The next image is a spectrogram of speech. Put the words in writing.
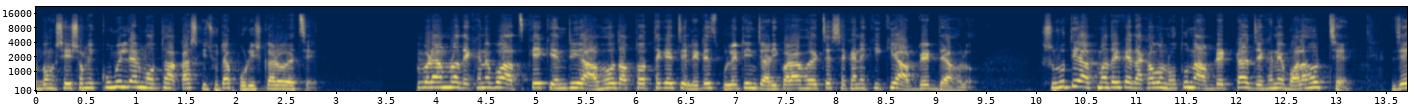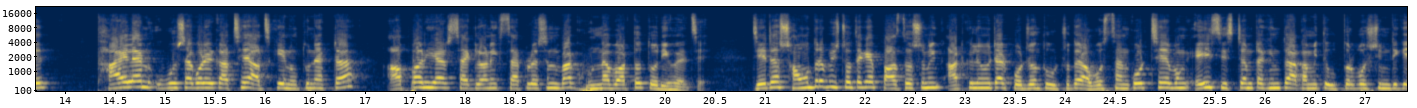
এবং সেই সঙ্গে কুমিল্লার মধ্যে আকাশ কিছুটা পরিষ্কার রয়েছে। এবারে আমরা দেখে নেব আজকে কেন্দ্রীয় আবহাওয়া দপ্তর থেকে যে লেটেস্ট বুলেটিন জারি করা হয়েছে, সেখানে কি কি আপডেট দেওয়া হলো। শুরুতে আপনাদেরকে দেখাবো নতুন আপডেটটা যেখানে বলা হচ্ছে যে থাইল্যান্ড উপসাগরের কাছে আজকে নতুন একটা আপার ইয়ার সাইক্লোনিক সার্কুলেশন বা ঘূর্ণাবর্ত তৈরি হয়েছে। যেটা সমুদ্রপৃষ্ঠ থেকে পাঁচ দশমিক আট কিলোমিটার পর্যন্ত উচ্চতায় অবস্থান করছে এবং এই সিস্টেমটা কিন্তু আগামীতে উত্তর পশ্চিম দিকে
